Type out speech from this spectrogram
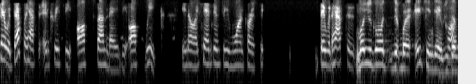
they would definitely have to increase the off Sunday, the off week. You know, it can't just be one person. They would have to. Well, you're going, but 18 games. You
